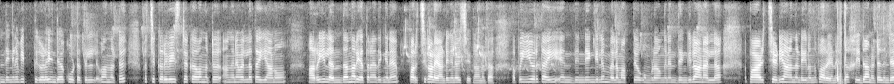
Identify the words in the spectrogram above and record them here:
എന്തെങ്കിലും വിത്തുകൾ ഇതിന്റെ കൂട്ടത്തിൽ വന്നിട്ട് പച്ചക്കറി വേസ്റ്റൊക്കെ വന്നിട്ട് അങ്ങനെ വല്ല തൈയാണോ അറിയില്ല. എന്താണെന്നറിയാത്ത അതിങ്ങനെ പറിച്ച് കളയാണ്ട് ഇങ്ങനെ വെച്ചേക്കാണ് കേട്ടോ അപ്പോൾ ഈ ഒരു തൈ എന്തിന്റെങ്കിലും വല്ല മത്തയോ കുമ്പളോ അങ്ങനെ എന്തെങ്കിലും ആണല്ല പാഴ്ചെടിയാണെന്നുണ്ടെങ്കിലൊന്ന് പറയണേ. ഇതാ ഇതാണ് കേട്ടോ ഇതിന്റെ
